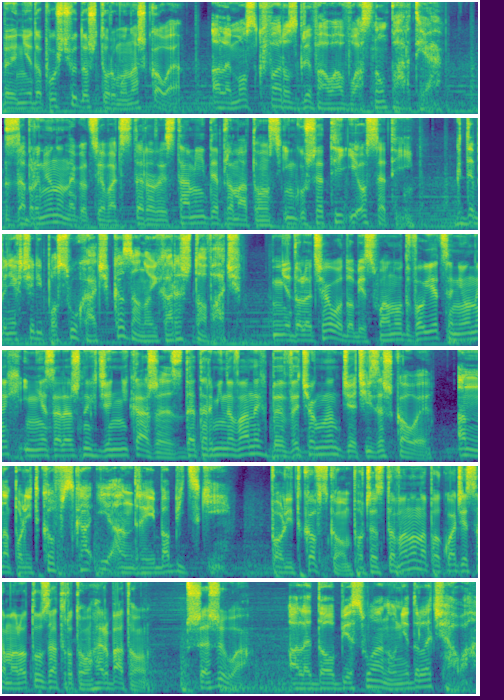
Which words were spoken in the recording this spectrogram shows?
by nie dopuścił do szturmu na szkołę. Ale Moskwa rozgrywała własną partię. Zabroniono negocjować z terrorystami, dyplomatą z Inguszetii i Osetii. Gdyby nie chcieli posłuchać, kazano ich aresztować. Nie doleciało do Biesłanu dwoje cenionych i niezależnych dziennikarzy, zdeterminowanych, by wyciągnąć dzieci ze szkoły. Anna Politkowska i Andrzej Babicki. Politkowską poczęstowano na pokładzie samolotu zatrutą herbatą. Przeżyła. Ale do Biesłanu nie doleciała.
